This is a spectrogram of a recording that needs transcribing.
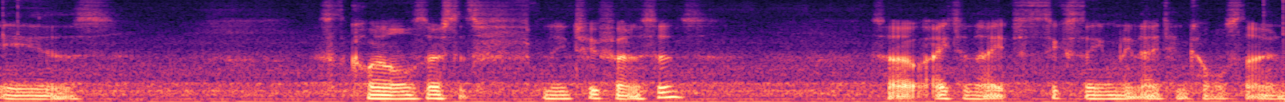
is so the coils, the rest is need two furnaces. So 8 and 8, 16, we need 18 cobblestone.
